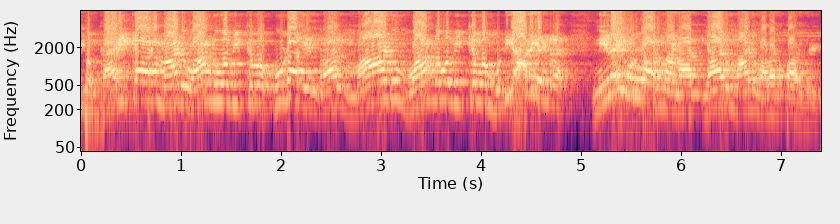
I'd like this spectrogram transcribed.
இப்ப கறிக்காக மாடு வாங்கவோ விற்கவோ கூடாது என்றால் மாடு வாங்கவோ விற்கவோ முடியாது என்ற நிலை உருவாகுமானால் யாரும் மாடு வளர்ப்பார்கள்.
